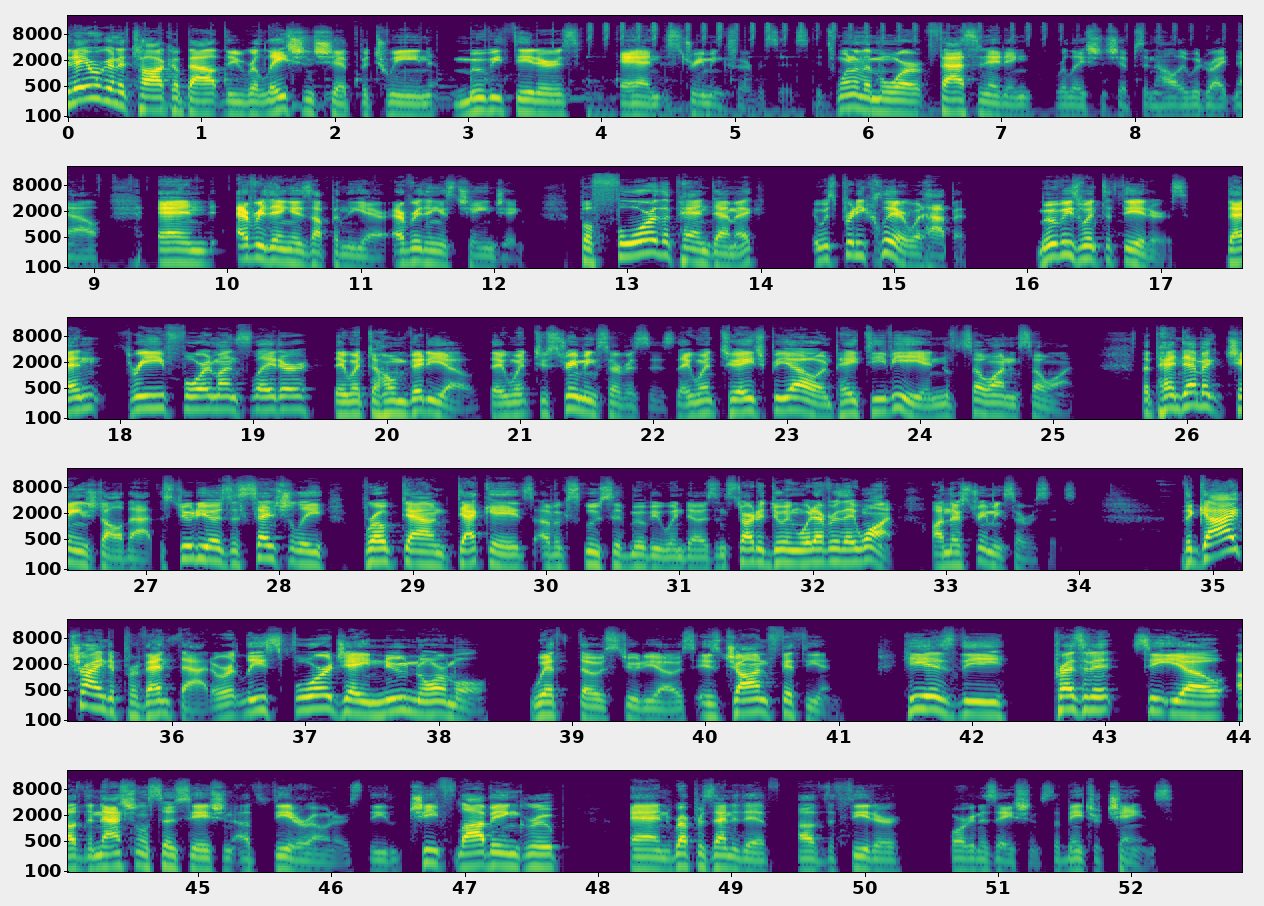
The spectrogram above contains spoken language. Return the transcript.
Today, we're going to talk about the relationship between movie theaters and streaming services. It's one of the more fascinating relationships in Hollywood right now. And everything is up in the air, everything is changing. Before the pandemic, it was pretty clear what happened. Movies went to theaters. Then, three, four months later, they went to home video. They went to streaming services. They went to HBO and pay TV and so on and so on. The pandemic changed all that. The studios essentially broke down decades of exclusive movie windows and started doing whatever they want on their streaming services. The guy trying to prevent that, or at least forge a new normal with those studios, is John Fithian. He is the president, CEO of the National Association of Theater Owners, the chief lobbying group and representative of the theater organizations, the major chains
